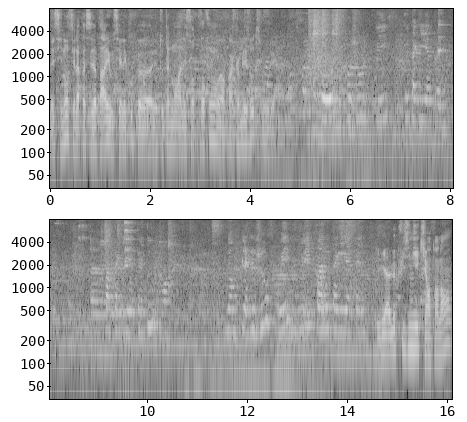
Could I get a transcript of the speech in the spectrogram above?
Mais sinon, si elle a pas ses appareils ou si elle les coupe, euh, elle est totalement, elle est sourde profond, euh, enfin comme les autres, si vous voulez. Bonjour, oui. Que tagliatelle Pas tagliatelle, tout, moi. Non, plat de jour Oui, vous voulez pas de tagliatelle Il y a le cuisinier qui est entendant.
